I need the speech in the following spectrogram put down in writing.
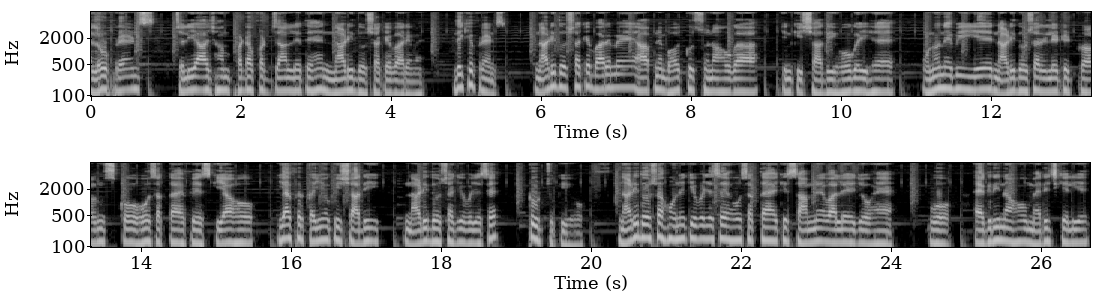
हेलो फ्रेंड्स चलिए आज हम फटाफट जान लेते हैं नाड़ी दोषा के बारे में। देखिए फ्रेंड्स नाड़ी दोषा के बारे में आपने बहुत कुछ सुना होगा। जिनकी शादी हो गई है, उन्होंने भी ये नाड़ी दोषा रिलेटेड प्रॉब्लम्स को हो सकता है फेस किया हो, या फिर कईयों की शादी नाड़ी दोषा की वजह से टूट चुकी हो। नाड़ी दोषा होने की वजह से हो सकता है कि सामने वाले जो हैं, वो एग्री ना हो मैरिज के लिए।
